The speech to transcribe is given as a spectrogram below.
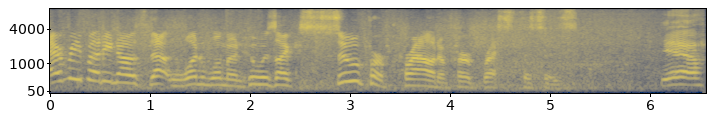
everybody knows that one woman who was like super proud of her breastises. Yeah.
